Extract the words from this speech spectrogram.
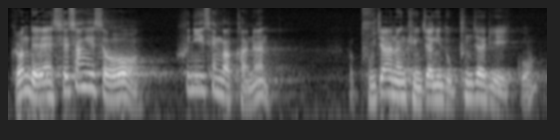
그런데 세상에서 흔히 생각하는 부자는 굉장히 높은 자리에 있고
